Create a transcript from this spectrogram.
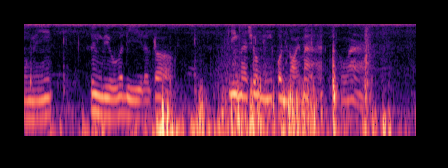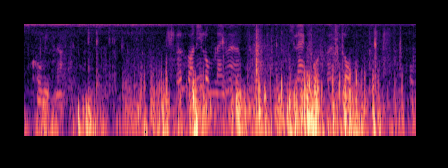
ตรงนี้ ซึ่งวิวก็ดีแล้วก็ยิ่งมาช่วงนี้คนน้อยมากฮะเพราะว่าโควิดเนาะแล้วตอนนี้ลมแรงมากครับทีแรกฝนตอนนี้ลม ผม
